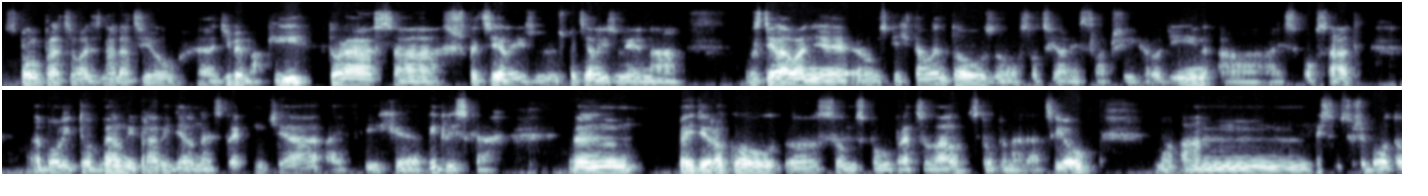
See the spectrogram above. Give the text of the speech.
spolupracovať s nadáciou Divé maky, ktorá sa špecializuje, špecializuje na vzdelávanie rómskych talentov zo sociálne slabších rodín a aj z osad. Boli to veľmi pravidelné stretnutia aj v ich eh, bydliskách. 5 ehm, rokov eh, som spolupracoval s touto nadáciou. No a mm, myslím si, že bolo to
